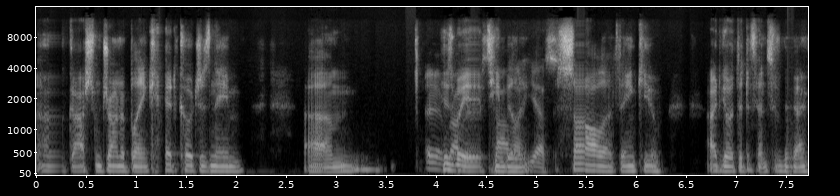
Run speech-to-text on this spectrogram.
oh gosh, I'm drawing a blank head coach's name. Um, his way of team building. Yes. Saleh, thank you. I'd go with the defensive guy.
